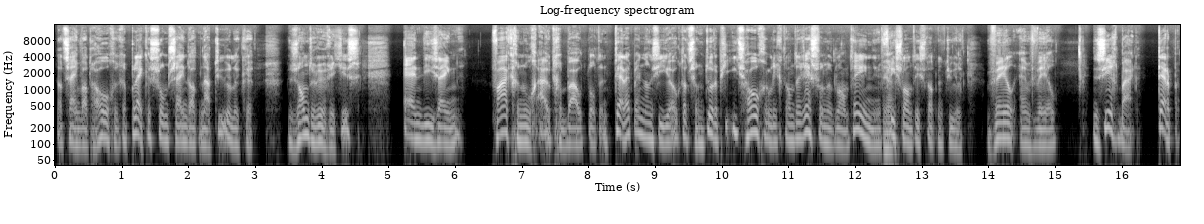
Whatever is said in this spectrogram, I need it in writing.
Dat zijn wat hogere plekken. Soms zijn dat natuurlijke zandruggetjes. En die zijn vaak genoeg uitgebouwd tot een terp. En dan zie je ook dat zo'n dorpje iets hoger ligt dan de rest van het land. In Friesland is dat natuurlijk veel en veel zichtbaar. Terpen.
